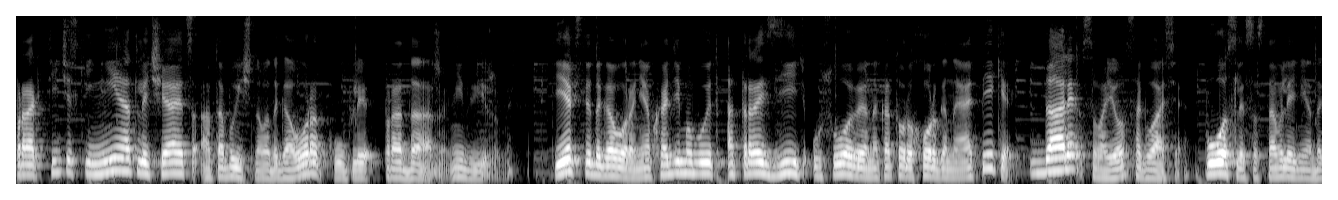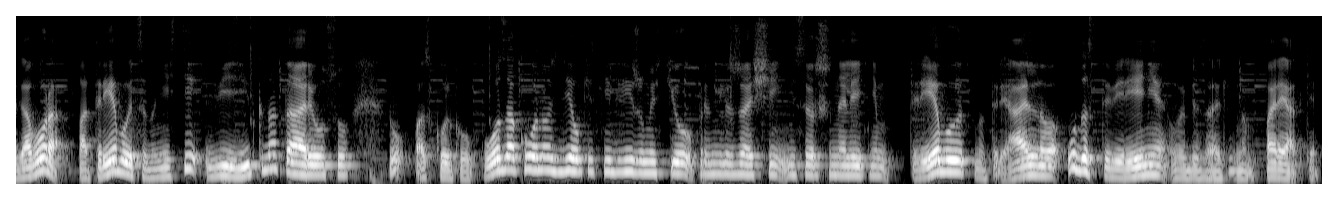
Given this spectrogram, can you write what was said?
практически не отличается от обычного договора купли-продажи недвижимости. Тексте договора необходимо будет отразить условия, на которых органы опеки дали свое согласие. После составления договора потребуется нанести визит к нотариусу, ну, поскольку по закону сделки с недвижимостью, принадлежащей несовершеннолетним, требуют нотариального удостоверения в обязательном порядке.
